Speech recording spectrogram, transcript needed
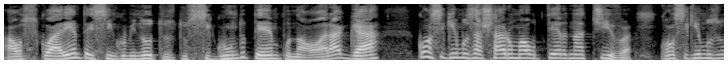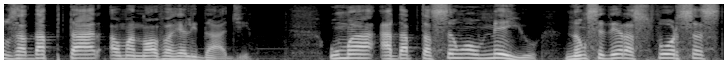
aos 45 minutos do segundo tempo, na hora H, conseguimos achar uma alternativa, conseguimos nos adaptar a uma nova realidade. Uma adaptação ao meio, não ceder às forças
